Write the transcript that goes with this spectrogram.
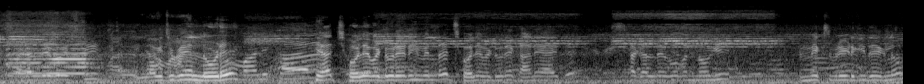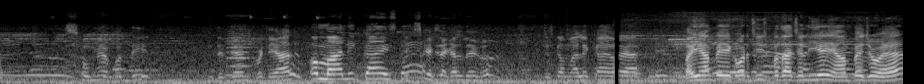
शकल देखो इसकी। लग चुके हैं लोड़े। यहाँ छोले भटूरे नहीं मिल रहे छोले भटूरे खाने आए थे। शकल देखो बंदों की। मिक्स ब्रीड की देख लो। सौम्या बुद्धि दिव्यांश पटियाल। और मालिक कहाँ है इसका? इसकी शकल देखो। जिसका मालिक कहाँ है यार। भाई यहाँ पे एक और चीज़ पता चली है। यहाँ पे जो है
